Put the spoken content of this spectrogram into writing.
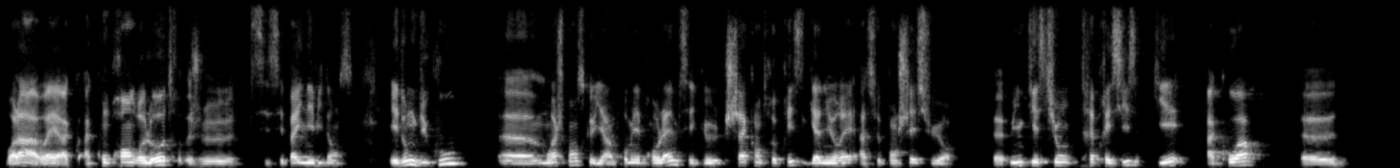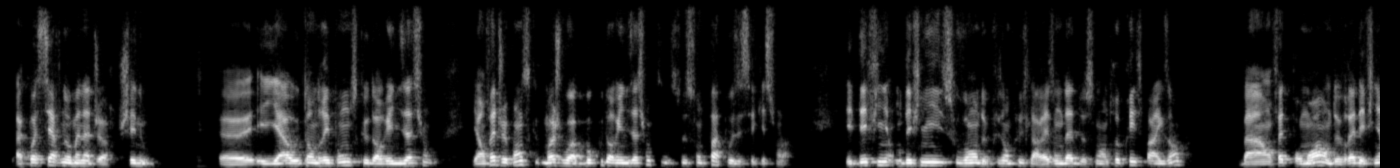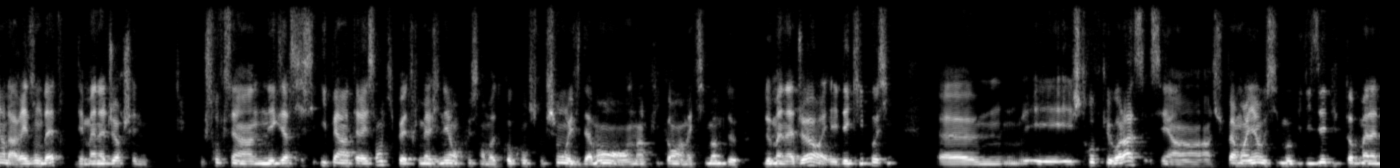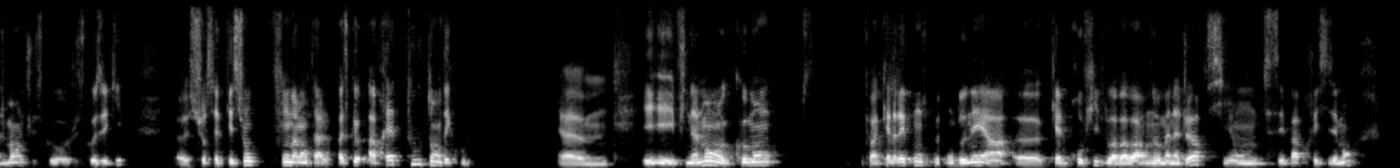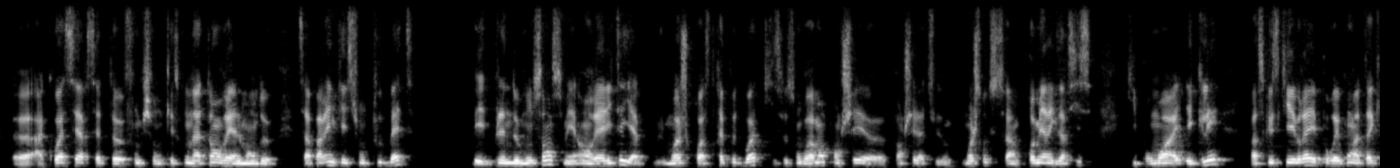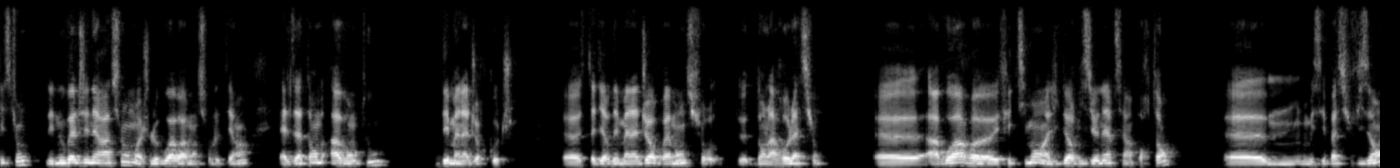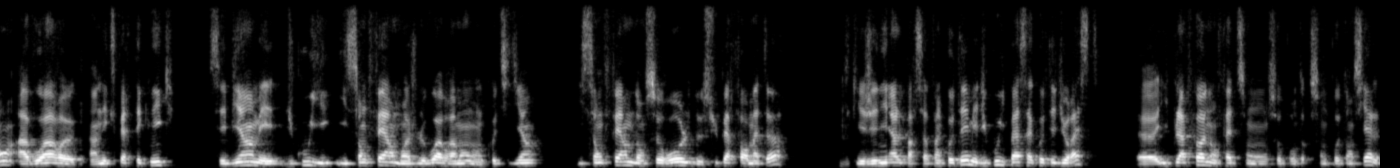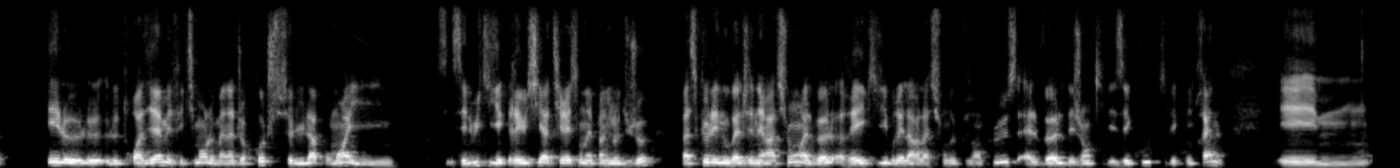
voilà, ouais, à, comprendre l'autre, je, c'est pas une évidence. Et donc, du coup, euh, moi, je pense qu'il y a un premier problème, c'est que chaque entreprise gagnerait à se pencher sur euh, une question très précise qui est à quoi, euh, à quoi servent nos managers chez nous. et il y a autant de réponses que d'organisations. Et en fait, je pense que moi, je vois beaucoup d'organisations qui ne se sont pas posées ces questions-là. Et on définit souvent de plus en plus la raison d'être de son entreprise, par exemple. Bah, en fait, pour moi, on devrait définir la raison d'être des managers chez nous je trouve que c'est un exercice hyper intéressant qui peut être imaginé en plus en mode co-construction, évidemment, en impliquant un maximum de, managers et d'équipes aussi. Euh, et, je trouve que voilà, c'est un, super moyen aussi de mobiliser du top management jusqu'aux équipes euh, sur cette question fondamentale. Parce que après, tout en découle. Euh, et, finalement, comment, quelle réponse peut-on donner à quel profil doivent avoir nos managers si on ne sait pas précisément à quoi sert cette fonction? Qu'est-ce qu'on attend réellement d'eux? Ça paraît une question toute bête, et pleine de bon sens, mais en réalité, il y a, moi, je croise très peu de boîtes qui se sont vraiment penchées, euh, penchées là-dessus. Donc, moi, je trouve que c'est un premier exercice qui, pour moi, est clé, parce que ce qui est vrai, et pour répondre à ta question, les nouvelles générations, moi, je le vois vraiment sur le terrain, elles attendent avant tout des managers coach, euh, c'est-à-dire des managers vraiment sur, dans la relation. Euh, avoir effectivement un leader visionnaire, c'est important, mais c'est pas suffisant. Avoir un expert technique, c'est bien, mais du coup, il, s'enferme. Moi, je le vois vraiment dans le quotidien. Il s'enferme dans ce rôle de super formateur, ce qui est génial par certains côtés, mais du coup, il passe à côté du reste. Euh, il plafonne en fait son, son, potentiel. Et le, troisième, effectivement, le manager coach, celui-là, pour moi, c'est lui qui réussit à tirer son épingle du jeu parce que les nouvelles générations, elles veulent rééquilibrer la relation de plus en plus, elles veulent des gens qui les écoutent, qui les comprennent. Et,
